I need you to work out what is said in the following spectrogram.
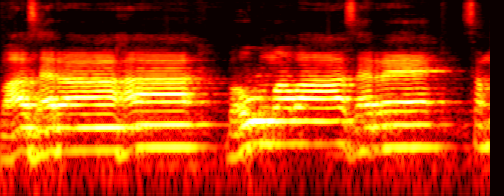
वासराः भौमवासर सं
